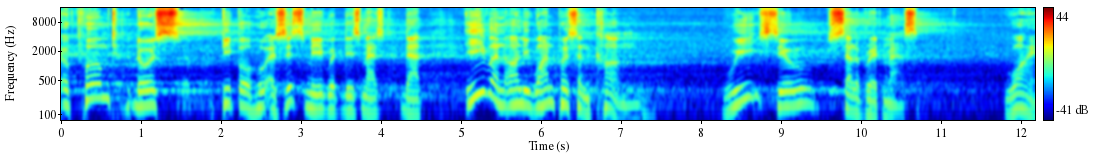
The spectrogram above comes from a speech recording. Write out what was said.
affirmed those people who assist me with this Mass that even only one person come, we still celebrate Mass. Why?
